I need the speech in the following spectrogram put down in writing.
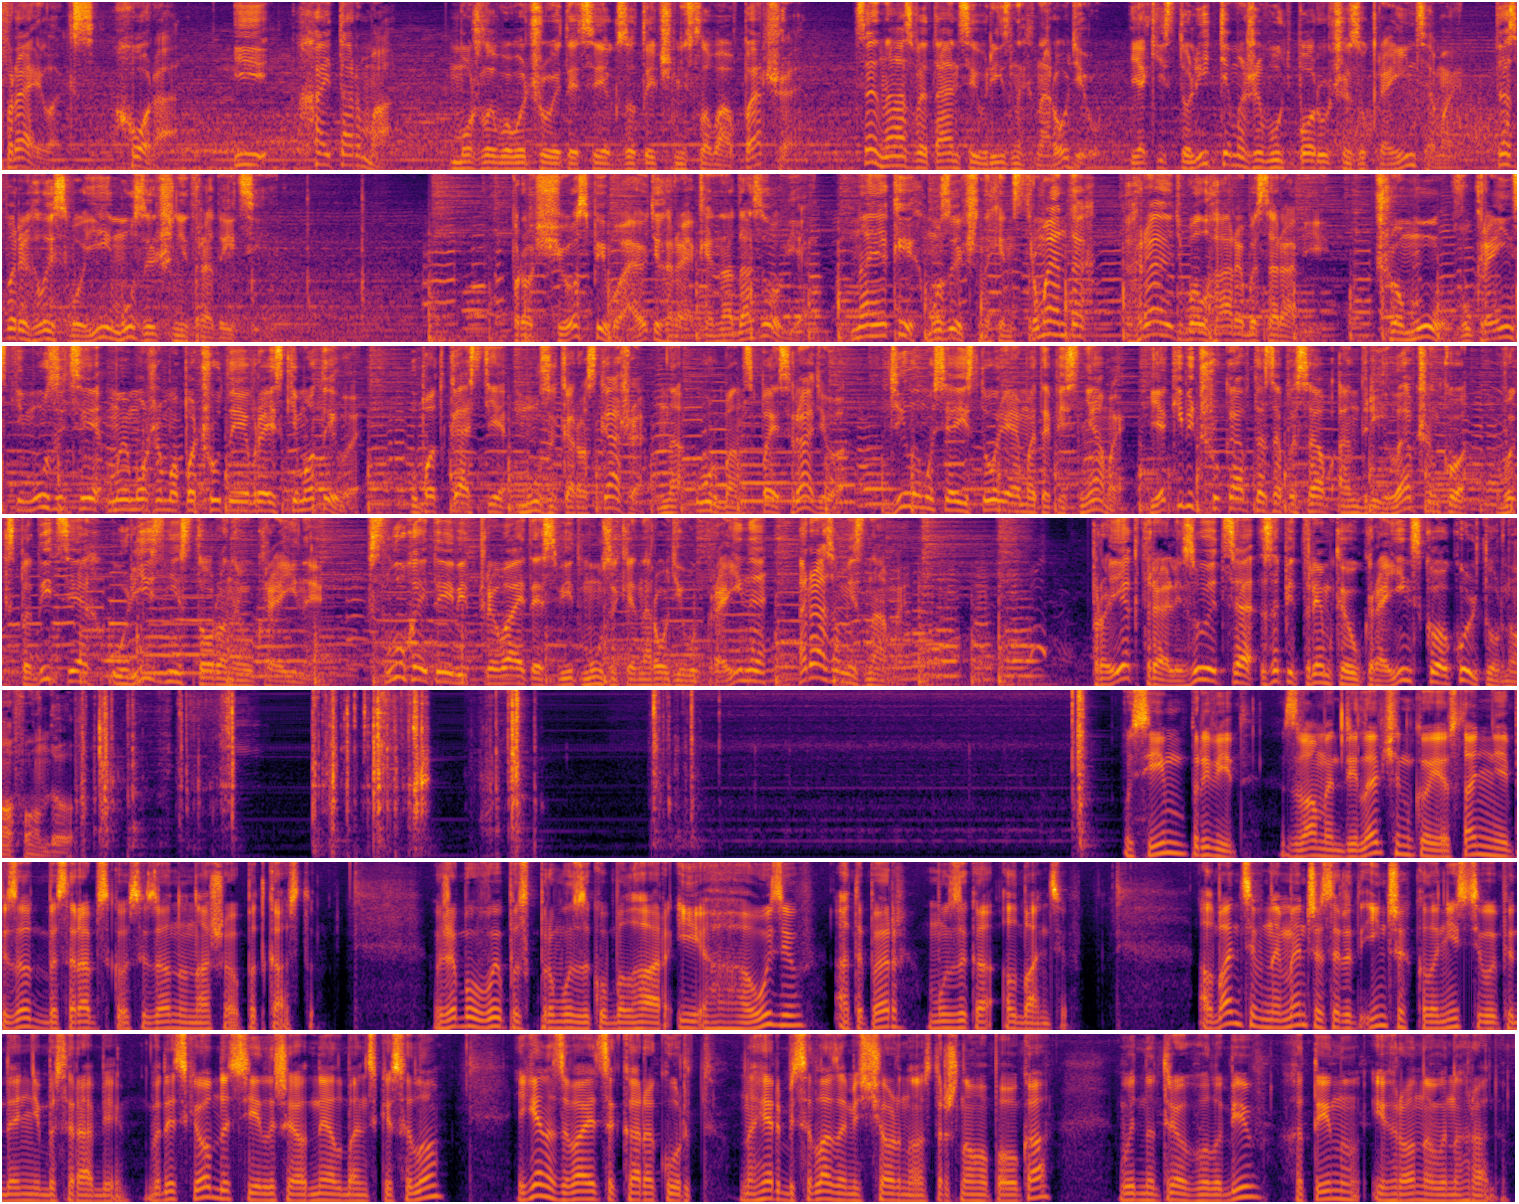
фрейлекс, хора і хайтарма. Можливо, ви чуєте ці екзотичні слова вперше. Це назви танців різних народів, які століттями живуть поруч із українцями та зберегли свої музичні традиції. Про що співають греки над Азов'я? На яких музичних інструментах грають болгари Бесарабії? Чому в українській музиці ми можемо почути єврейські мотиви? У подкасті Музика розкаже на Urban Space Radio ділимося історіями та піснями, які відшукав та записав Андрій Левченко в експедиціях у різні сторони України. Слухайте і відкривайте світ музики народів України разом із нами. Проєкт реалізується за підтримки Українського культурного фонду. Усім привіт! З вами Андрій Левченко і останній епізод Бесарабського сезону нашого подкасту. Вже був випуск про музику болгар і гагаузів, а тепер музика албанців. Албанців найменше серед інших колоністів у південній Бесарабії. В Одеській області є лише одне албанське село, яке називається Каракурт. На гербі села замість чорного страшного паука видно трьох голубів, хатину і гроно винограду.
